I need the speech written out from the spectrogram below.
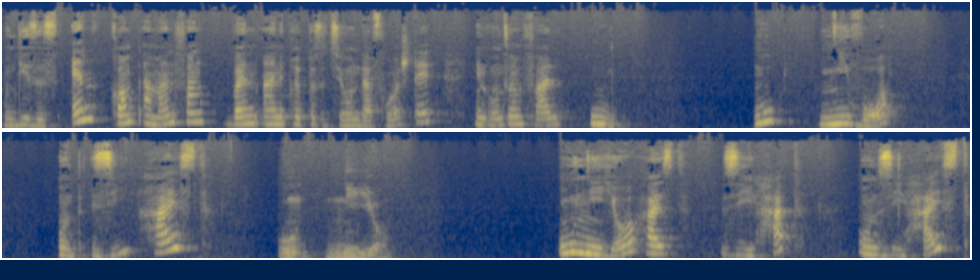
Und dieses N kommt am Anfang, wenn eine Präposition davor steht, in unserem Fall U. U-Niveau. Und sie heißt Unio. Unio heißt sie hat und sie heißt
